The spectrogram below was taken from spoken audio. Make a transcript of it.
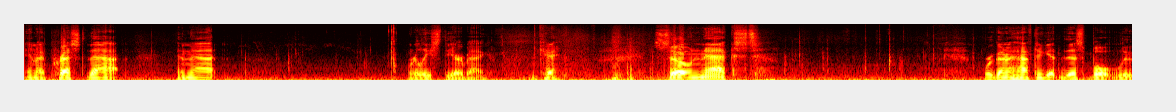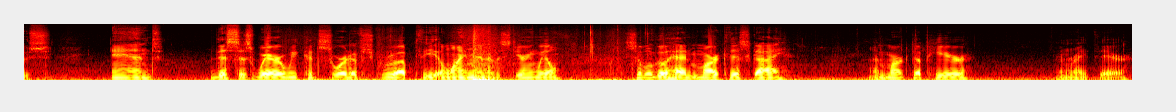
and I pressed that, and that released the airbag. Okay, so next we're going to have to get this bolt loose. And this is where we could sort of screw up the alignment of the steering wheel. So we'll go ahead and mark this guy. I'm marked up here and right there.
